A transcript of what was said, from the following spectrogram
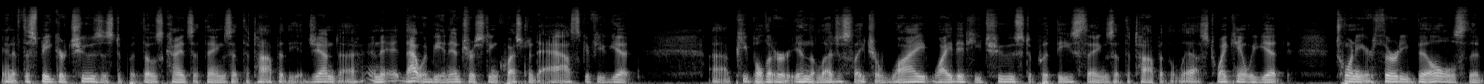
And if the speaker chooses to put those kinds of things at the top of the agenda, and it, that would be an interesting question to ask if you get uh, people that are in the legislature. Why why did he choose to put these things at the top of the list? Why can't we get 20 or 30 bills that,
